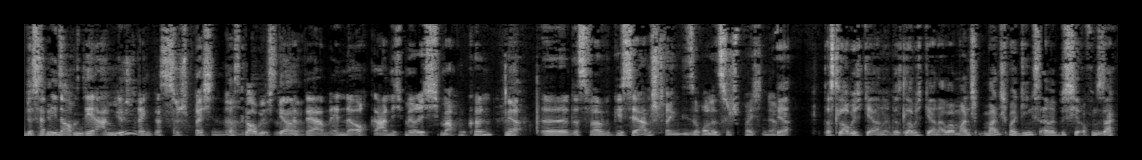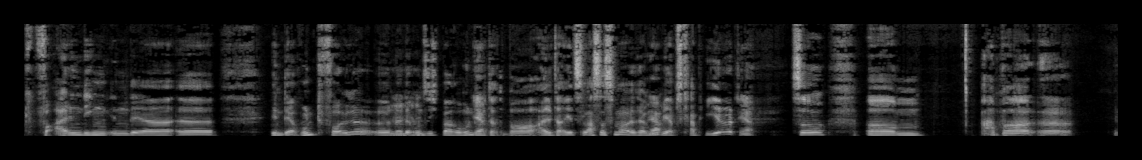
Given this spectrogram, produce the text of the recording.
Das hat ihn auch sehr viel. angestrengt, das zu sprechen. Ne? Das glaube ich, das gerne. hat er am Ende auch gar nicht mehr richtig machen können. Ja. Äh, das war wirklich sehr anstrengend, diese Rolle zu sprechen. Ja. Ja, das glaube ich gerne, das glaube ich gerne. Aber manch, manchmal ging es einem ein bisschen auf den Sack, vor allen Dingen in der äh, in der Hundfolge, äh, ne, der Mhm. unsichtbare Hund. Ja. Ich dachte, boah, Alter, jetzt lass es mal, ja gut, Ja. ihr habt's kapiert. Ja. So, ähm, aber äh,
